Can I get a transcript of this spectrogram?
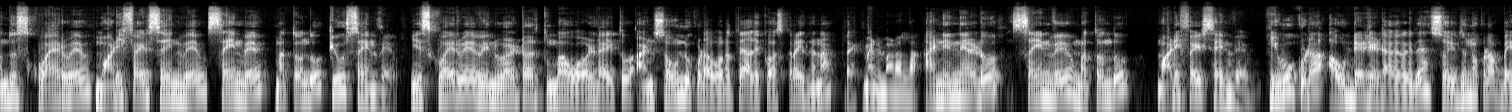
ಒಂದು square wave modified sine wave sine wave ಮತ್ತೊಂದು ಪ್ಯೂರ್ ಸೈನ್ ವೇವ್ ಈ ಸ್ಕ್ವೇರ್ ವೇವ್ ಇನ್ವರ್ಟರ್ ತುಂಬಾ ಓಲ್ಡ್ ಆಯ್ತು ಅಂಡ್ ಸೌಂಡ್ ಕೂಡ ಬರುತ್ತೆ. ಅದಕ್ಕೋಸ್ಕರ ಇದನ್ನ ರೆಕಮೆಂಡ್ ಮಾಡಲ್ಲ. ಅಂಡ್ ಇನ್ನೆರಡು ಸೈನ್ ವೇವ್ ಮತ್ತೊಂದು ಮಾಡಿಫೈಡ್ ಸೈನ್ ವೇವ್ ಇವು ಕೂಡ ಔಟ್ಡೇಟೆಡ್ ಆಗಿದೆ ಸೊ ಇದನ್ನು ಕೂಡ ಬೈ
